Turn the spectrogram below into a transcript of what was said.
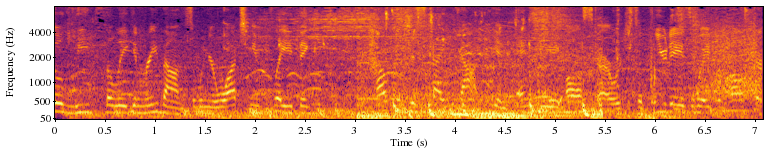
also leads the league in rebounds. So when you're watching him play, you think, how could this guy not be an NBA All Star? We're just a few days away from All Star.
